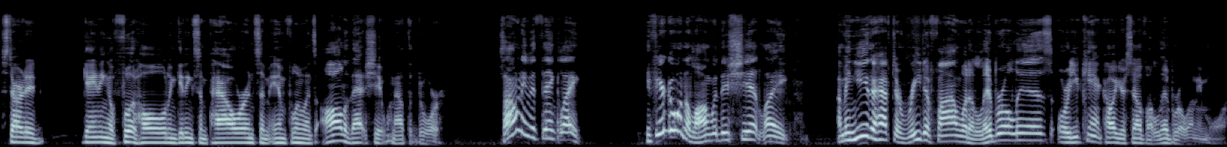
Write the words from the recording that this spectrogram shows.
started gaining a foothold and getting some power and some influence, all of that shit went out the door. So I don't even think like if you're going along with this shit, like I mean, you either have to redefine what a liberal is or you can't call yourself a liberal anymore.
